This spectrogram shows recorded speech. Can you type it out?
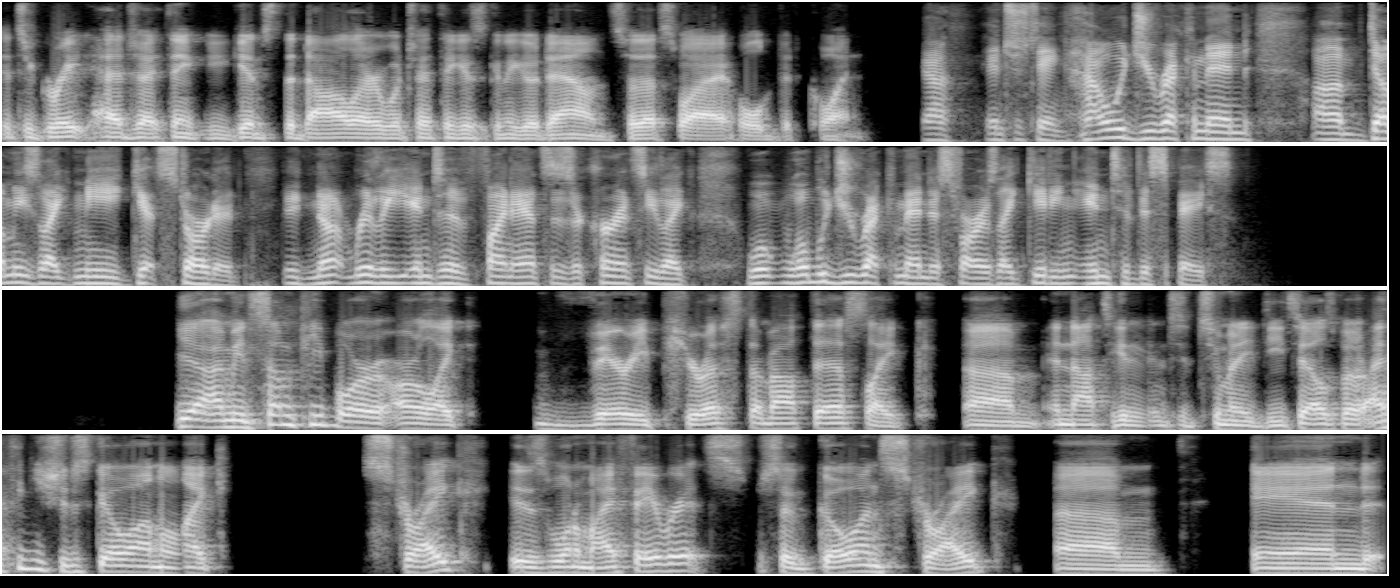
it's a great hedge i think against the dollar which i think is going to go down so that's why i hold bitcoin yeah, interesting. How would you recommend um, dummies like me get started? Not really into finances or currency. Like, what, what would you recommend as far as like getting into this space? Yeah, I mean, some people are, are like very purist about this, like, um, and not to get into too many details, but I think you should just go on like Strike is one of my favorites. So go on Strike. Um, and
